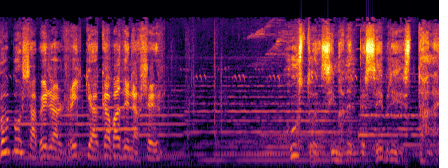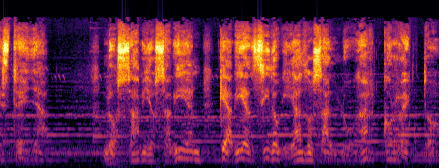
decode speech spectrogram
vamos a ver al rey que acaba de nacer. Justo encima del pesebre está la estrella. Los sabios sabían que habían sido guiados al lugar correcto.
